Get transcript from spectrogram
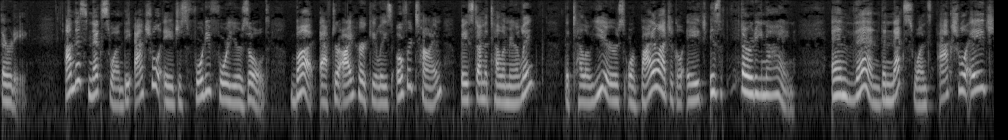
30. On this next one, the actual age is 44 years old. But after iHercules over time, based on the telomere length, the teloyears or biological age is 39. And then the next one's actual age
